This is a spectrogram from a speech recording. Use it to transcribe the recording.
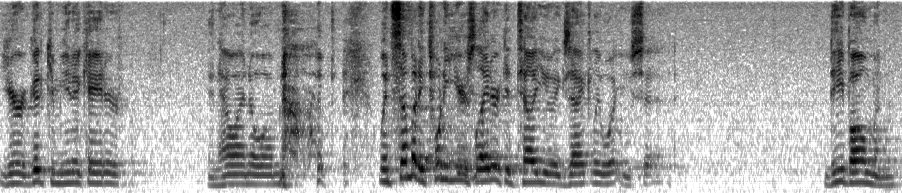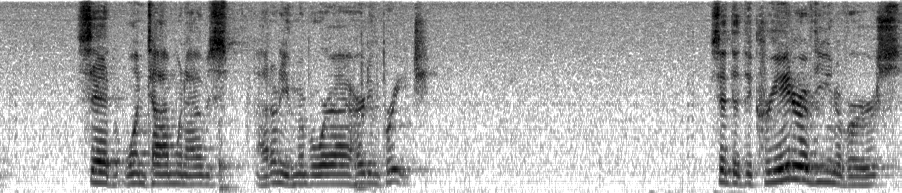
you're a good communicator and how I know I'm not. when somebody 20 years later could tell you exactly what you said. Dee Bowman said one time when I was, I don't even remember where I heard him preach, said that the creator of the universe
